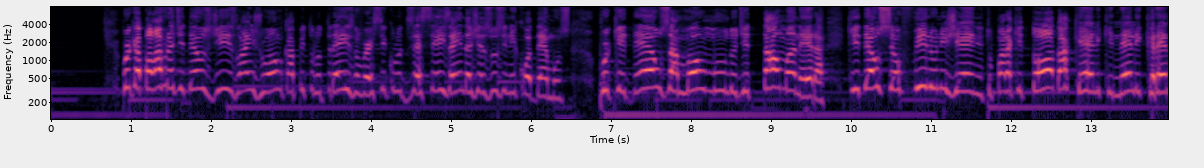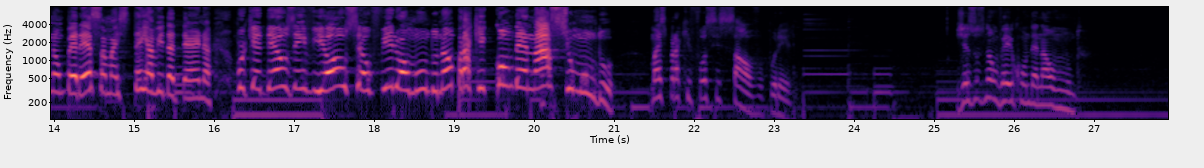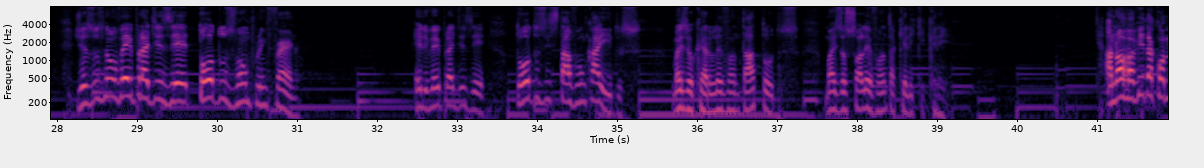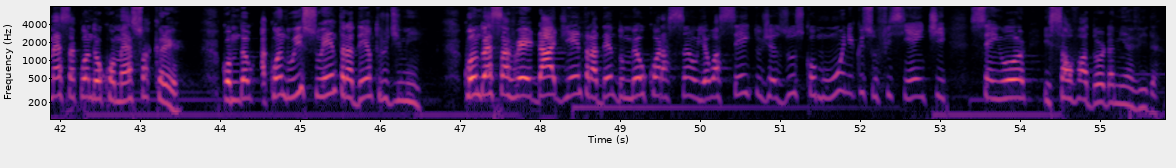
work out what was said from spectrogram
Porque a palavra de Deus diz lá em João capítulo 3, no versículo 16, ainda Jesus e Nicodemos, porque Deus amou o mundo de tal maneira que deu o seu filho unigênito para que todo aquele que nele crê não pereça, mas tenha vida eterna. Porque Deus enviou o seu filho ao mundo não para que condenasse o mundo, mas para que fosse salvo por ele. Jesus não veio condenar o mundo. Jesus não veio para dizer todos vão para o inferno. Ele veio para dizer todos estavam caídos, mas eu quero levantar todos, mas eu só levanto aquele que crê. A nova vida começa quando eu começo a crer, quando, eu, quando isso entra dentro de mim, quando essa verdade entra dentro do meu coração e eu aceito Jesus como único e suficiente Senhor e Salvador da minha vida.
